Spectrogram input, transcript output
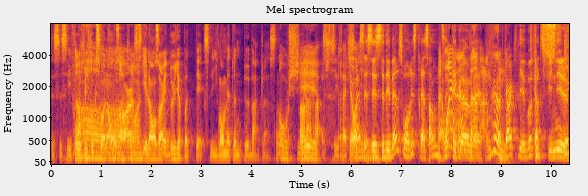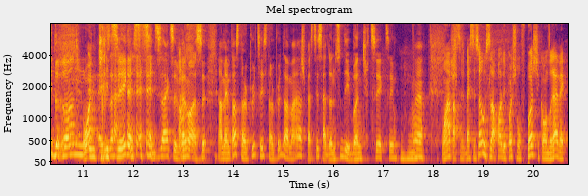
Il faut, il faut qu'il soit là 11h. Ah, S'il est là 11h02, il n'y a pas de texte. Ils vont mettre une pub à la place. oh shit. Dans la page. Fait que ouais, c'est des belles soirées stressantes. Ben ouais, t'es hein, comme. Euh, le cœur qui débat quand tu finis. Speedrun une critique. exact, c'est vraiment ah. ça. En même temps, c'est un peu, tu sais, c'est un peu dommage parce que ça donne-tu des bonnes critiques, tu sais? Mhm. Ouais. parce que ben, c'est ça aussi l'affaire des fois, je trouve pas, c'est qu'on dirait avec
